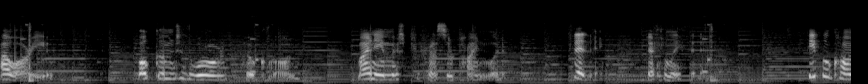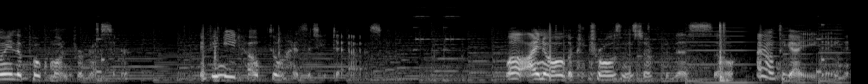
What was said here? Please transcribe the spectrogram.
how are you? Welcome to the world of Pokemon. My name is Professor Pinewood. Fitting, definitely fitting. People call me the Pokemon Professor. If you need help, don't hesitate to ask. Well, I know all the controls and stuff for this, so I don't think I need anything.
